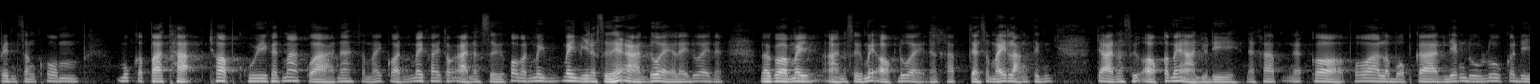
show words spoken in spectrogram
เป็นสังคมมุกปาฐะชอบคุยกันมากกว่านะสมัยก่อนไม่ค่อยต้องอ่านหนังสือ เพราะมันไม่ไม่มีหนังสือให้อ่านด้วยอะไรด้วยนะแล้วก็ไม่อ่านหนังสือไม่ออกด้วยนะครับ แต่สมัยหลังถึง จะอ่านหนังสือออกก็ไม่อ่านอยู่ดีนะครับก็เพราะว่าระบบการเลี้ยงดูลูกก็ดี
